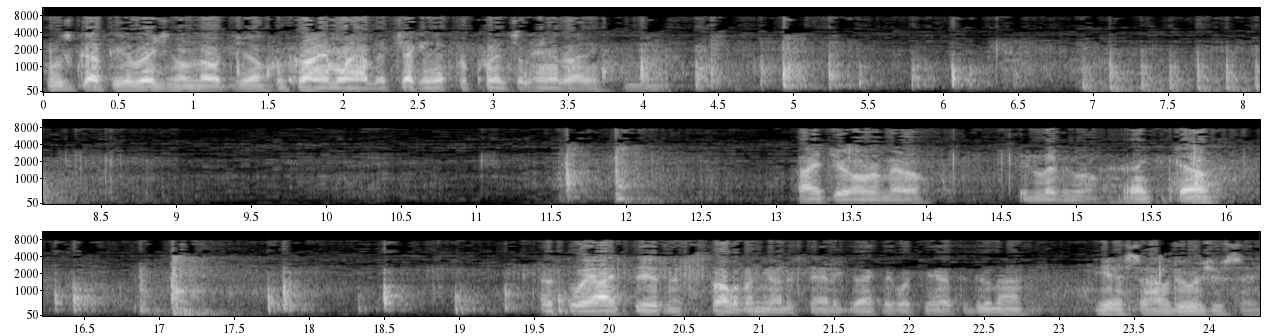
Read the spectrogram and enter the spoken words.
Who's got the original note, Joe? The crime lab. They're checking it for prints and handwriting. Hmm. Hi, Joe Romero. In the living room. Thank you, Tom. That's the way I see it, Mr. Sullivan. You understand exactly what you have to do now? Yes, I'll do as you say.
